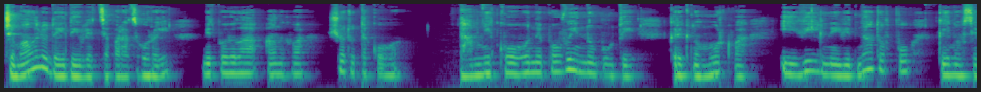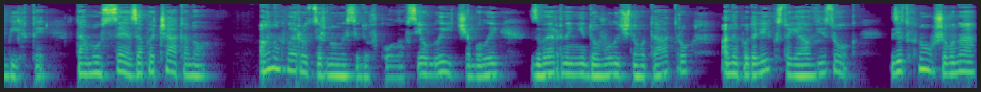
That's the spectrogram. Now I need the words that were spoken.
чимало людей дивляться парад згори, відповіла Ангва. Що тут такого? Там нікого не повинно бути, крикнув Морква і, вільний від натовпу, кинувся бігти. Там усе запечатано. Ангва роззирнулася довкола. Всі обличчя були звернені до вуличного театру, а неподалік стояв візок. Зітхнувши, вона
